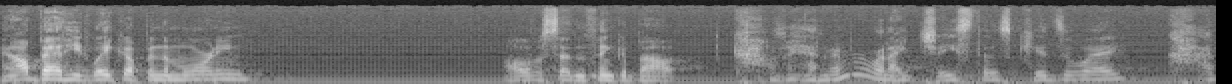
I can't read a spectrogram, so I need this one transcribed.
And I'll bet he'd wake up in the morning, all of a sudden think about, God, man, remember when I chased those kids away? God,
